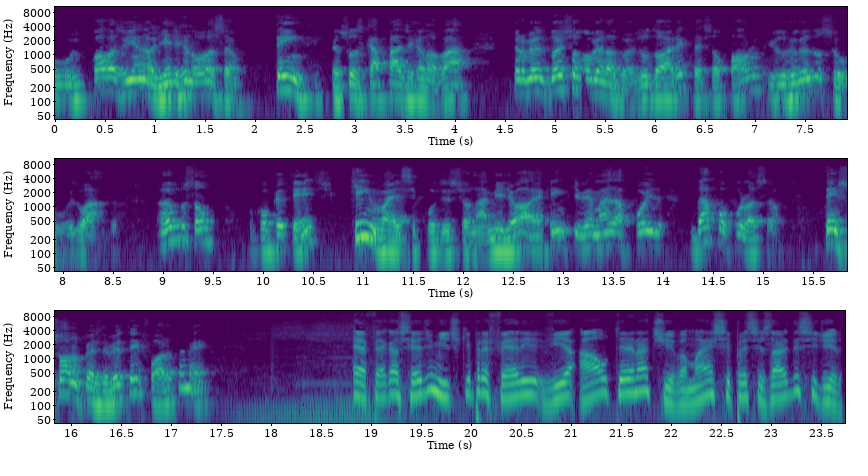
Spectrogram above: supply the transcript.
O Covas vinha na linha de renovação. Tem pessoas capazes de renovar pelo menos dois são governadores, o Dória, que está em São Paulo, e o do Rio Grande do Sul, o Eduardo. Ambos são competentes. Quem vai se posicionar melhor é quem tiver mais apoio da população. Tem só no PSDB, tem fora também. FHC admite que prefere via alternativa, mas se precisar decidir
